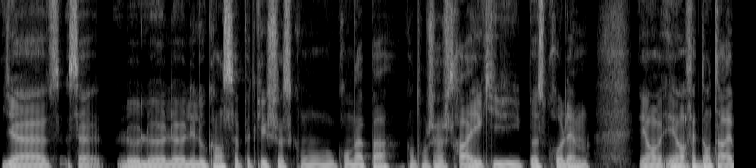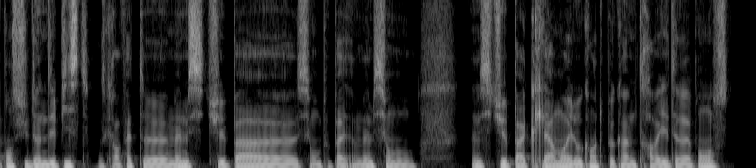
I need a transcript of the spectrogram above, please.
il y a, l'éloquence, ça peut être quelque chose qu'on n'a pas quand on cherche travail et qui pose problème. Et en, et en, fait, dans ta réponse, tu donnes des pistes, parce qu'en fait, euh, même si tu es pas, euh, si on peut pas, même si on, même si tu es pas clairement éloquent, tu peux quand même travailler tes réponses,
